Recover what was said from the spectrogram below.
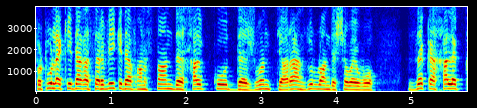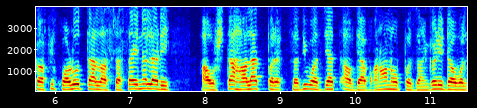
په ټوله کې دغه سروې کې د افغانستان د خلکو د ژوند تیاره انځور وړاندې شوی وو ځکه خلک کافي خواړو ته لاسرسي نه لري او شته حالت پر اقتصادي وضعیت او د افغانانو په ځانګړي ډول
